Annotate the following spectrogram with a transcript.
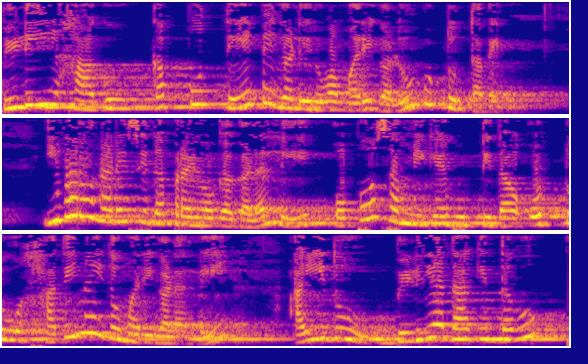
ಬಿಳಿ ಹಾಗೂ ಕಪ್ಪು ತೇಪೆಗಳಿರುವ ಮರಿಗಳು ಹುಟ್ಟುತ್ತವೆ. ಇವರು ನಡೆಸಿದ ಪ್ರಯೋಗಗಳಲ್ಲಿ ಒಪೋಸಮ್ಮಿಗೆ ಹುಟ್ಟಿದ ಒಟ್ಟು ಹದಿನೈದು ಮರಿಗಳಲ್ಲಿ ಐದು ಬಿಳಿಯದಾಗಿದ್ದವು,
